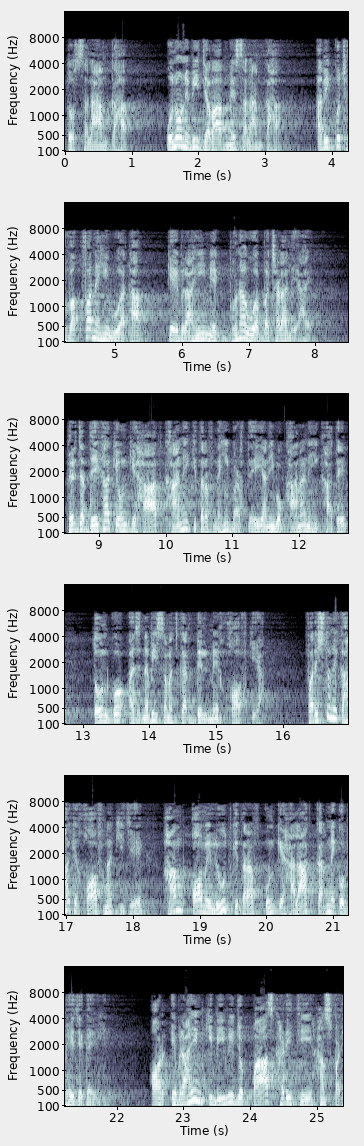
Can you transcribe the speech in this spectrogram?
تو سلام کہا۔ انہوں نے بھی جواب میں سلام کہا۔ ابھی کچھ وقفہ نہیں ہوا تھا کہ ابراہیم ایک بھنا ہوا بچڑا لے آئے۔ پھر جب دیکھا کہ ان کے ہاتھ کھانے کی طرف نہیں بڑھتے یعنی وہ کھانا نہیں کھاتے، تو ان کو اجنبی سمجھ کر دل میں خوف کیا۔ فرشتوں نے کہا کہ خوف نہ کیجیے ہم قوم لوت کی طرف ان کے ہلاک کرنے کو بھیجے گئے ہیں۔ اور ابراہیم کی بیوی جو پاس کھڑی تھی ہنس پڑی۔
